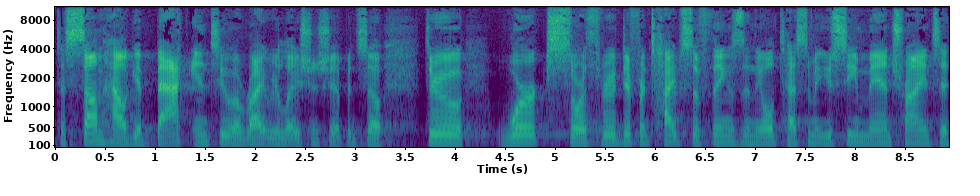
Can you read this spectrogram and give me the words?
to somehow get back into a right relationship. And so, through works or through different types of things in the Old Testament, you see man trying to,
